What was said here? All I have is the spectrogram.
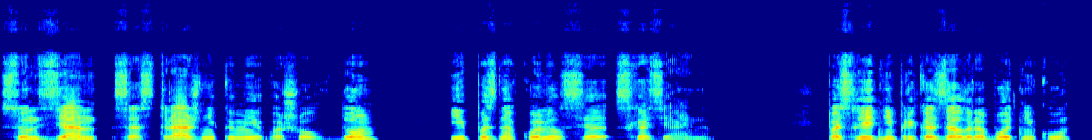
Сунцзян со стражниками вошел в дом и познакомился с хозяином. Последний приказал работнику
